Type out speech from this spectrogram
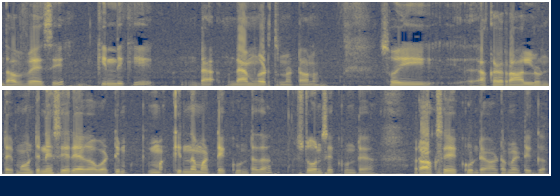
దవ్వేసి కిందికి డ్యా డ్యామ్ కడుతున్నట్టు అవునా? సో ఈ అక్కడ రాళ్ళు ఉంటాయి మౌంటైనస్ ఏరియా కాబట్టి కింద మట్టి ఎక్కువ ఉంటుందా స్టోన్స్ ఎక్కువ ఉంటాయా రాక్సే ఎక్కువ ఉంటాయి ఆటోమేటిక్గా.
